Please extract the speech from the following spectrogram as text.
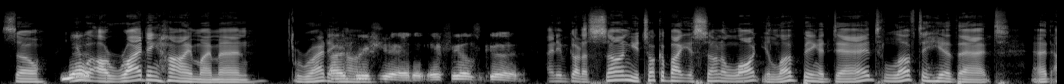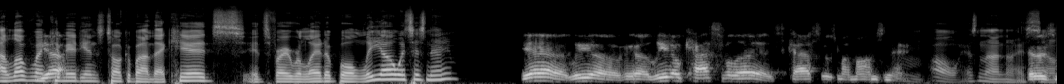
So you are riding high, my man. Riding high. I high. appreciate it. It feels good. And you've got a son. You talk about your son a lot. You love being a dad. Love to hear that. And I love when Yeah. comedians talk about their kids. It's very relatable. Leo is his name? Yeah, Leo. Yeah, Leo Cass Velez. Cass was my mom's name. Oh, isn't that nice? It was,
